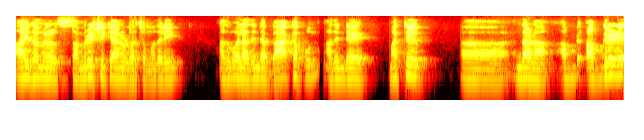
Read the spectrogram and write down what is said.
ആയുധങ്ങൾ സംരക്ഷിക്കാനുള്ള ചുമതലയും അതുപോലെ അതിന്റെ ബാക്കപ്പും അതിന്റെ മറ്റ് എന്താണ് അപ്ഗ്രേഡ്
